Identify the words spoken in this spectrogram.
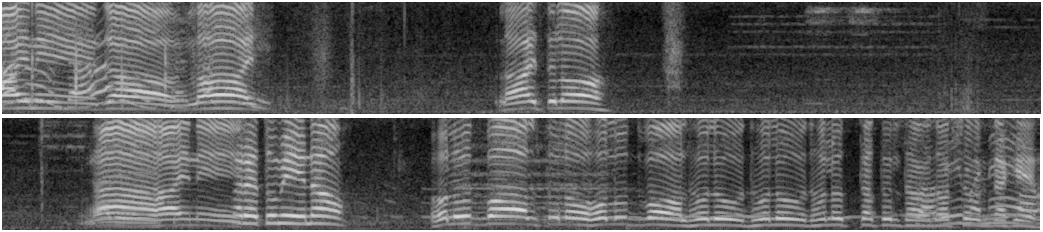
হয়নি যাও লাই লাই তুলো। না হয়নি আরে তুমি নাও। হলুদ বল তুলো হলুদ বল হলুদ হলুদ হলুদটা তুলতে হবে। দর্শক মানে দেখেন।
